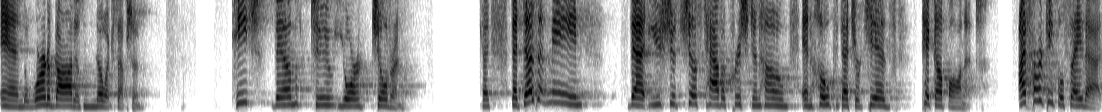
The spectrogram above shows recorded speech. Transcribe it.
And the Word of God is no exception. Teach them to your children. Okay? That doesn't mean that you should just have a Christian home and hope that your kids pick up on it. I've heard people say that.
